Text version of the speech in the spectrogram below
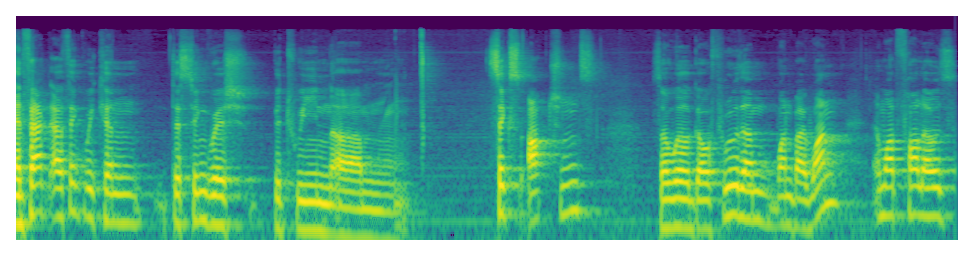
in fact, I think we can distinguish between um, six options. So we'll go through them one by one and what follows.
